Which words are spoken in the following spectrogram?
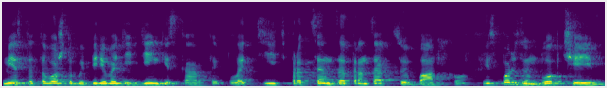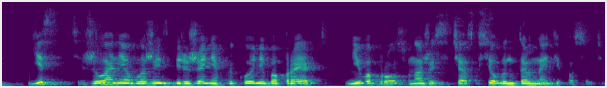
Вместо того, чтобы переводить деньги с карты, платить процент за транзакцию банку, используем блокчейн. Есть желание вложить сбережения в какой-либо проект? Не вопрос. У нас же сейчас все в интернете, по сути.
